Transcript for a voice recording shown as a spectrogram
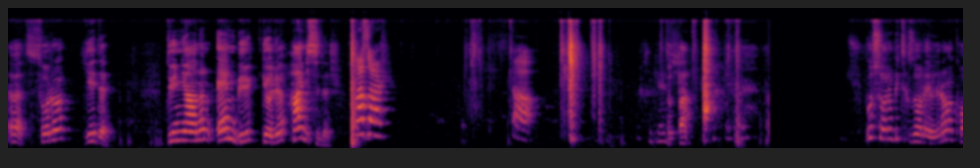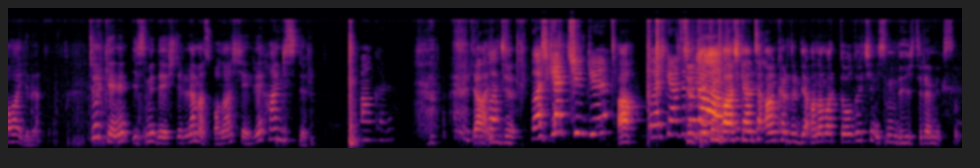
Evet soru 7. Dünyanın en büyük gölü hangisidir? Pazar. Ya. Tut lan. Bu soru bir tık zorlayabilir ama kolay gibi. Türkiye'nin ismi değiştirilemez olan şehri hangisidir? Ankara. Ya Bak. İnci. Başkent çünkü. Al. Başkenti de Türkiye'nin başkenti Ankara'dır diye ana madde olduğu için ismini değiştiremiyorsun.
